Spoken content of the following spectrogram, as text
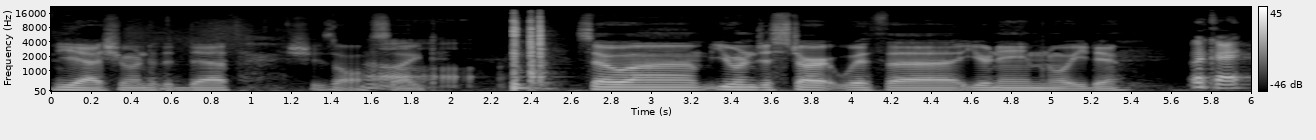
Yeah, she went to the death. She's all psyched. Aw. So um, you want to just start with uh, your name and what you do? Okay,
